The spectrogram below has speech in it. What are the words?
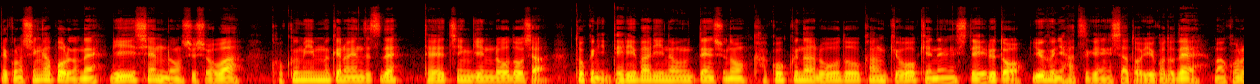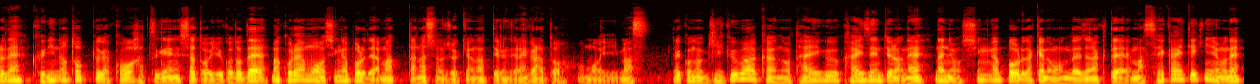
でこのシンガポールのねリー・シェンロン首相は国民向けの演説で低賃金労働者特にデリバリーの運転手の過酷な労働環境を懸念しているというふうに発言したということで、まあ、これね国のトップがこう発言したということで、まあ、これはもうシンガポールでは待ったなしの状況になっているんじゃないかなと思います。でこのギグワーカーの待遇改善というのはね何もシンガポールだけの問題じゃなくて、まあ、世界的にもね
